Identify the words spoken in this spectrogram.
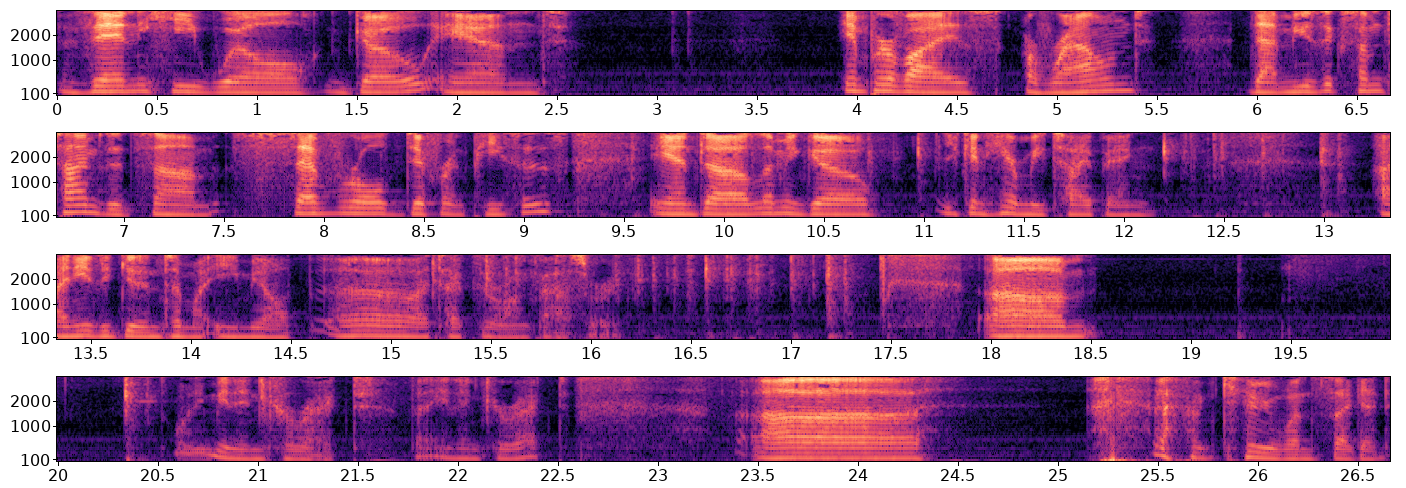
then he will go and improvise around that music. Sometimes it's um, several different pieces. And uh, let me go. You can hear me typing I need to get into my email. Oh, I typed the wrong password. Um, what do you mean incorrect? That ain't incorrect. Uh, give me one second.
